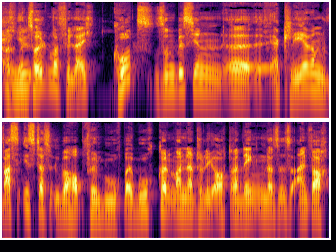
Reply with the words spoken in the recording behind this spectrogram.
Also Jetzt sollten wir vielleicht kurz so ein bisschen äh, erklären, was ist das überhaupt für ein Buch? Bei Buch könnte man natürlich auch dran denken, das ist einfach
